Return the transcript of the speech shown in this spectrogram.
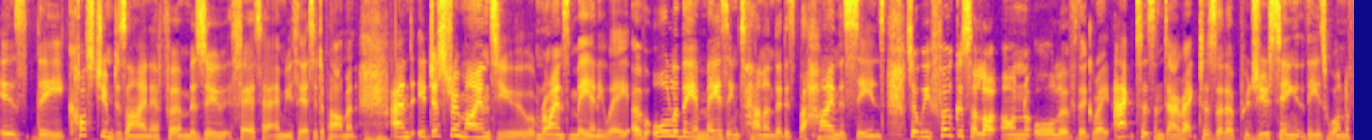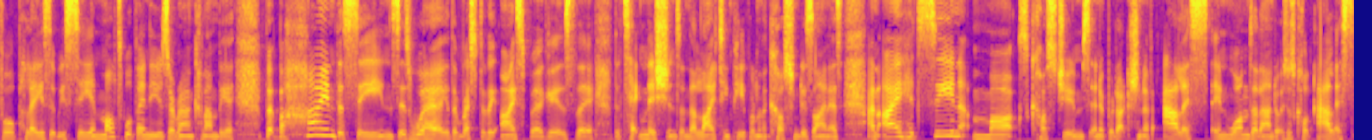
is the costume designer for Mizzou Theatre, MU Theatre Department. And it just reminds you, reminds me anyway, of all of the amazing talent that is behind the scenes. So we focus a lot on all of the great actors and directors that are producing these wonderful plays that we see in multiple venues around Columbia. But behind the scenes is where the rest of the iceberg is the, the technicians and the lighting people and the costume designers. And I had seen Marc's costumes in a production of Alice in Wonderland, which was called Alice,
